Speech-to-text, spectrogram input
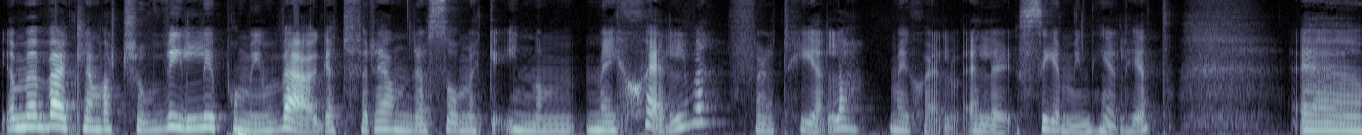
ja men verkligen varit så villig på min väg att förändra så mycket inom mig själv för att hela mig själv, eller se min helhet. Eh,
